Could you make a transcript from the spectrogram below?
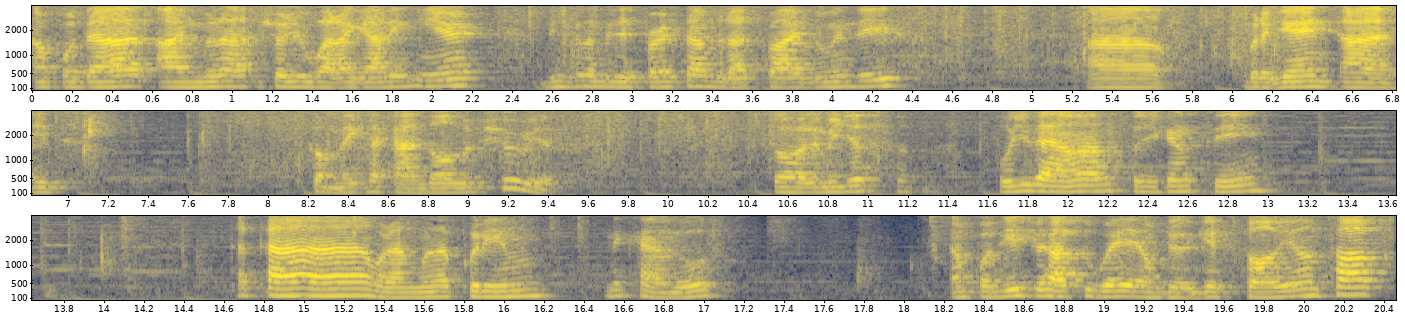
And for that, I'm gonna show you what I got in here. This is gonna be the first time that I try doing this. Uh, but again, uh, it's gonna make the candle luxurious. So let me just put you down so you can see. Ta-ta! What I'm gonna put in the candles. And for this, you have to wait until it gets solid on top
